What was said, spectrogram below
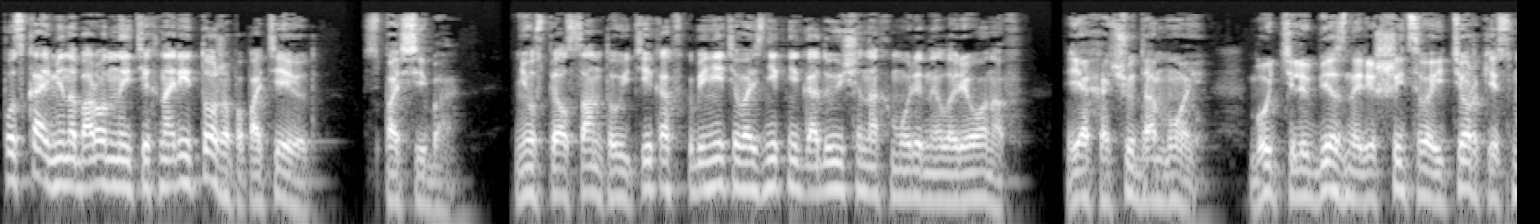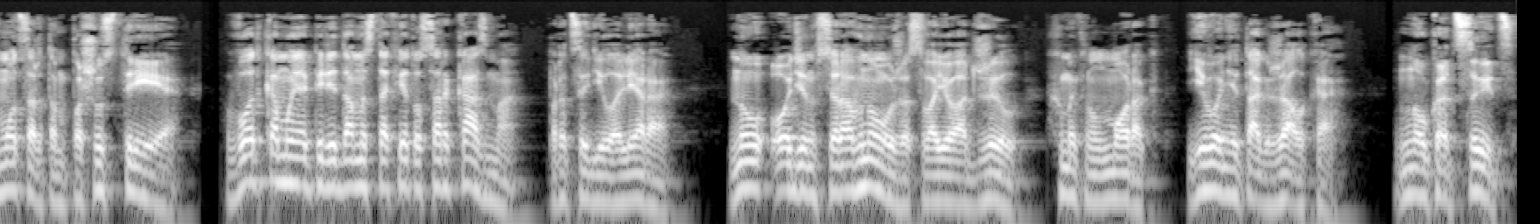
Пускай миноборонные технари тоже попотеют». «Спасибо». Не успел Санта уйти, как в кабинете возник негодующе нахмуренный Ларионов. «Я хочу домой. Будьте любезны решить свои терки с Моцартом пошустрее». «Вот кому я передам эстафету сарказма», – процедила Лера. «Ну, Один все равно уже свое отжил», — хмыкнул Морок. «Его не так жалко». «Ну-ка, цыц!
